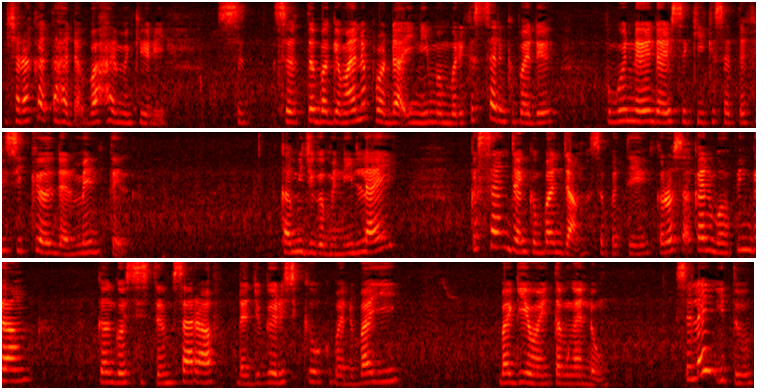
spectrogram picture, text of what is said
masyarakat terhadap bahan merkuri serta bagaimana produk ini memberi kesan kepada pengguna dari segi kesihatan fizikal dan mental. Kami juga menilai kesan jangka panjang seperti kerosakan buah pinggang, gangguan sistem saraf dan juga risiko kepada bayi bagi wanita mengandung. Selain itu,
